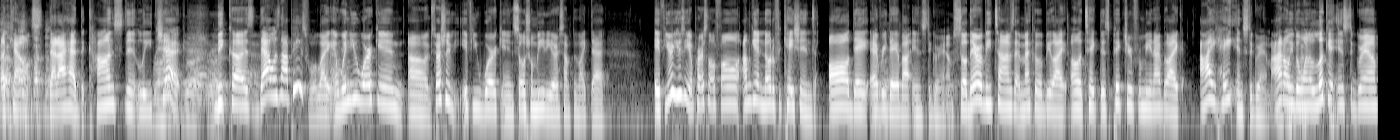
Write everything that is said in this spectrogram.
accounts that I had to constantly check right, right. because that was not peaceful. Like, and when you work in, uh, especially if you work in social media or something like that. If you're using your personal phone, I'm getting notifications all day, every day about Instagram. So there would be times that Mecca would be like, "Oh, take this picture for me," and I'd be like, "I hate Instagram. I don't even want to look at Instagram.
